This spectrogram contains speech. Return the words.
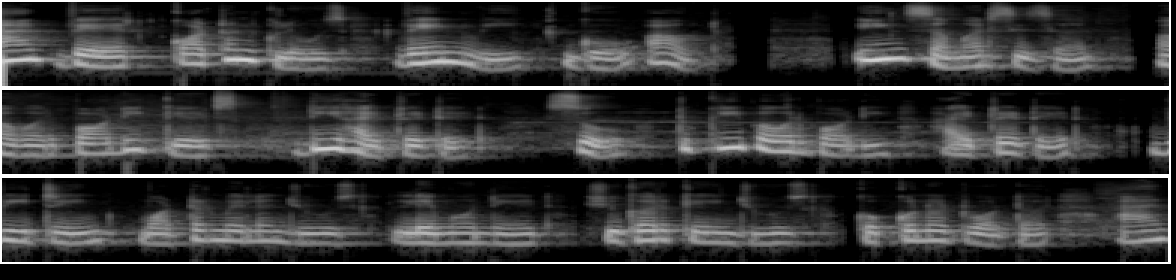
and wear cotton clothes when we go out. In summer season, our body gets dehydrated. So, to keep our body hydrated, we drink watermelon juice, lemonade, sugarcane juice, coconut water, and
